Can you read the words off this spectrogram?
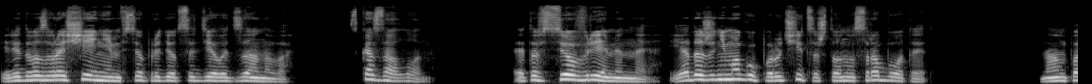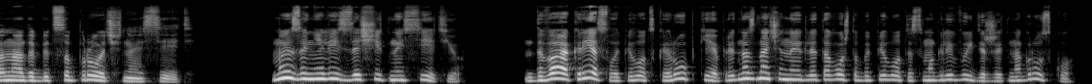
«Перед возвращением все придется делать заново», — сказал он. «Это все временное. Я даже не могу поручиться, что оно сработает. Нам понадобится прочная сеть». Мы занялись защитной сетью. Два кресла пилотской рубки, предназначенные для того, чтобы пилоты смогли выдержать нагрузку,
